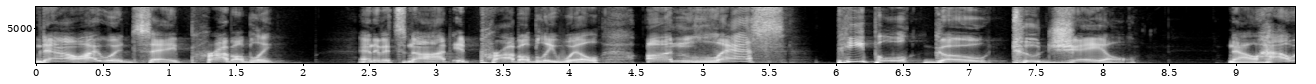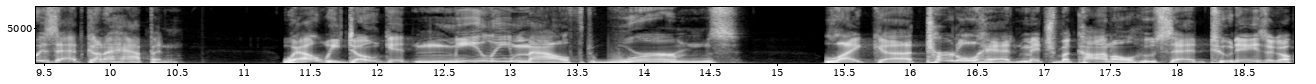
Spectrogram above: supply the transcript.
Now I would say probably. And if it's not, it probably will, unless people go to jail. Now, how is that going to happen? Well, we don't get mealy mouthed worms like uh, Turtlehead Mitch McConnell, who said two days ago,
